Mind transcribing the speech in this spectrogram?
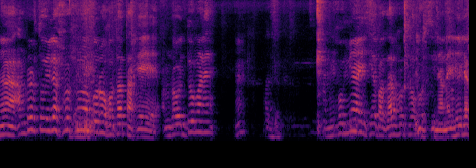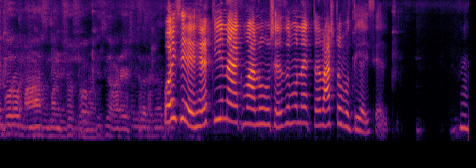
না আমরা তো এলা সবসময় বড় কথা থাকে আমরা ওইদ্য মানে হ্যাঁ? আইছে বাজার খরচ করছি না নাইলে এলা বড় মাছ মাংস সব কিছু আরে কইছে হে কি না এক মানুষ হে যেমন একটা রাষ্ট্রপতি আইছে আর কি হুম।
